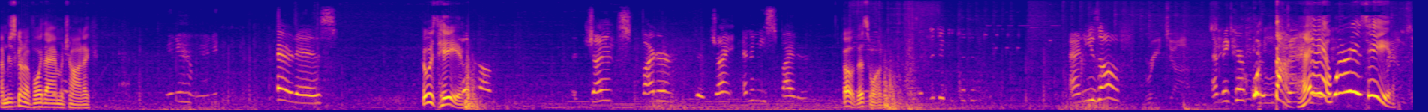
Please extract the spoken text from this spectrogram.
I'm just gonna avoid that animatronic. You're near him. You're near. There it is. Who is he? Look up. The giant spider. The giant enemy spider. Oh, this one. And he's off. Great job. And be careful. What the hell? Where is he? Rams Act.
